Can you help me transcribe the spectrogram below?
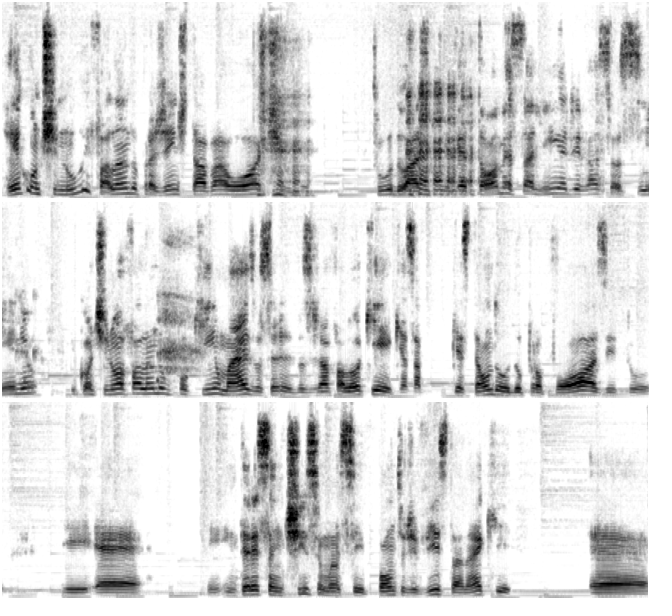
Recontinue falando para a gente, estava ótimo. Tudo, acho que retoma essa linha de raciocínio e continua falando um pouquinho mais. Você, você já falou que, que essa questão do, do propósito e é interessantíssimo esse ponto de vista, né? Que é,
